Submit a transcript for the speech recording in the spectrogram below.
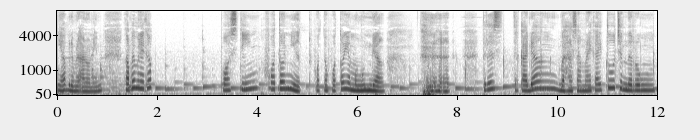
Ya benar-benar anonim. Tapi mereka posting foto nude foto-foto yang mengundang. Terus terkadang bahasa mereka itu cenderung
